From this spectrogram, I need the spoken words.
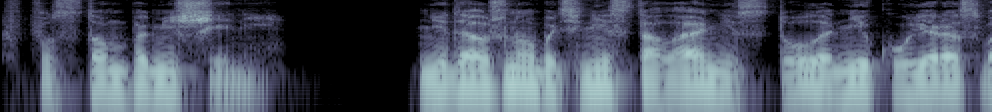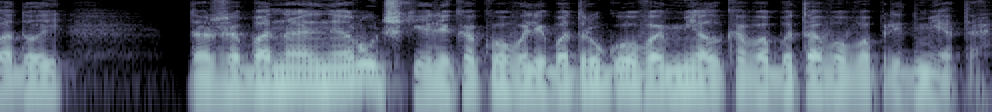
В пустом помещении. Не должно быть ни стола, ни стула, ни кулера с водой, даже банальной ручки или какого-либо другого мелкого бытового предмета.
